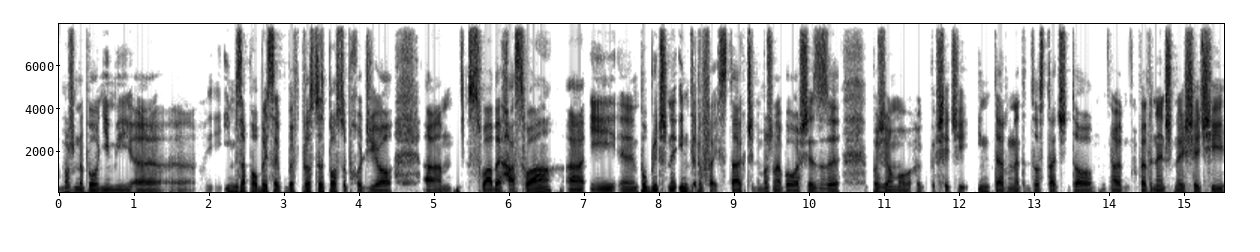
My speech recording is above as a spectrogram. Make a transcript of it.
można było nimi e, im zapobiec jakby w prosty sposób. Chodzi o słabe hasła i publiczny interfejs, tak? Czyli można było się z poziomu jakby sieci internet dostać do wewnętrznej sieci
